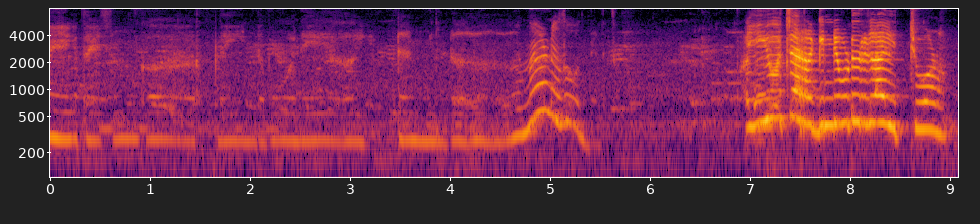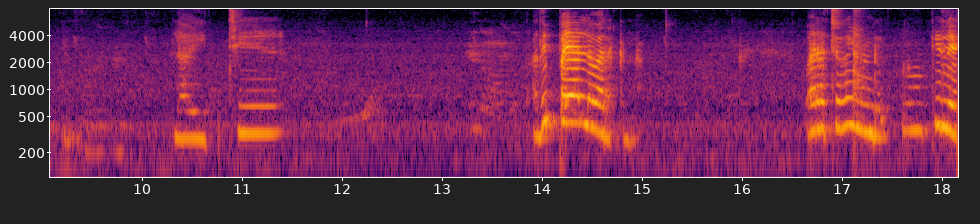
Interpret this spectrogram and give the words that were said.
ഏകദേശം അയ്യോ ചിറകിന്റെ ഇവിടെ ഒരു ലൈറ്റ് വേണം. ലൈറ്റ് അതിപ്പോഴല്ല വരക്കണ്ട വരച്ചതുണ്ട് കയ്യുണ്ട്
